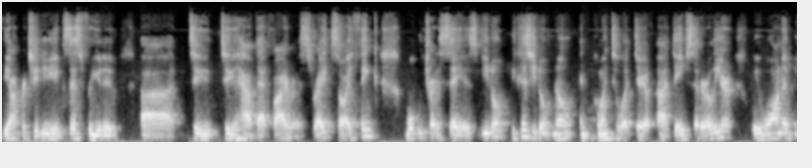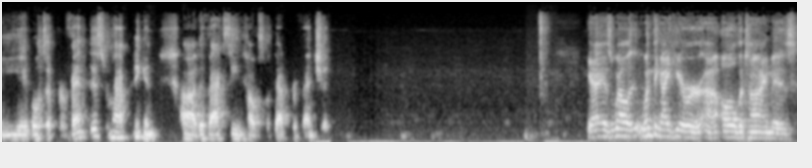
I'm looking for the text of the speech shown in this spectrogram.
the opportunity exists for you to uh, to to have that virus, right? So I think what we try to say is, you don't because you don't know, and going to what uh, Dave said earlier, we want to be able to prevent this from happening, and uh, the vaccine helps with that prevention. Yeah, as well. One thing I hear uh, all the time is,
